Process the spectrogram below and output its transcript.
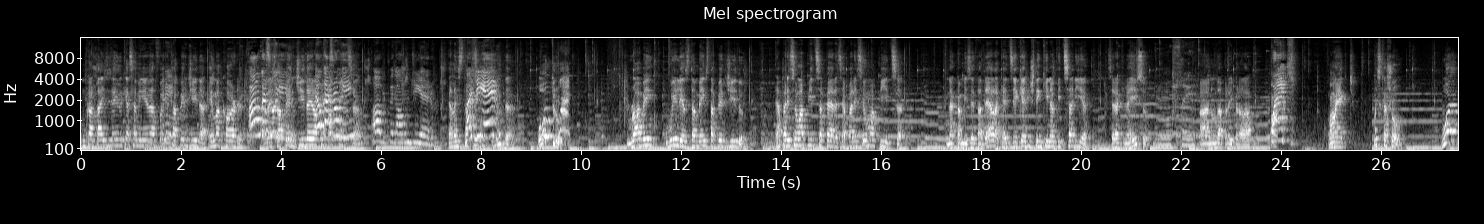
um cartaz dizendo que essa menina foi, Peraí. tá perdida. Emma Carter. Ah, um ela está perdida e ela É um tem uma cachorrinho. pizza. Ó, vou pegar um dinheiro. Ela está Mais dinheiro. perdida. Outro? Robin Williams também está perdido. Apareceu uma pizza, pera, se apareceu uma pizza na camiseta dela, quer dizer que a gente tem que ir na pizzaria. Será que não é isso? Não sei. Ah, não dá pra ir pra lá. Quack. Connect. Esse cachorro. What?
